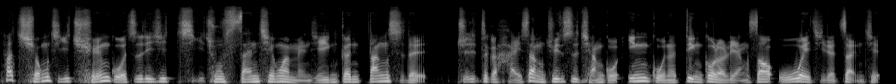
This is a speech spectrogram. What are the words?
他穷极全国之力去挤出三千万美金，跟当时的。这个海上军事强国英国呢，订购了两艘无畏级的战舰，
